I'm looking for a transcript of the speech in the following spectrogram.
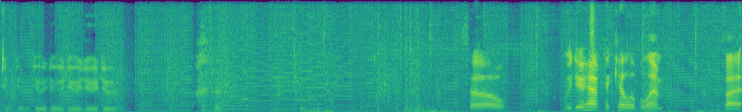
Do do do do do do do. so, we do have to kill a blimp, but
